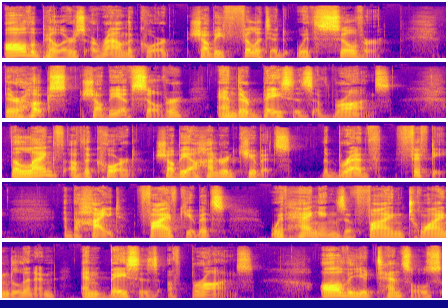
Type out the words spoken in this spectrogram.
All the pillars around the court shall be filleted with silver. Their hooks shall be of silver, and their bases of bronze. The length of the court shall be a hundred cubits, the breadth fifty, and the height five cubits, with hangings of fine twined linen and bases of bronze. All the utensils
